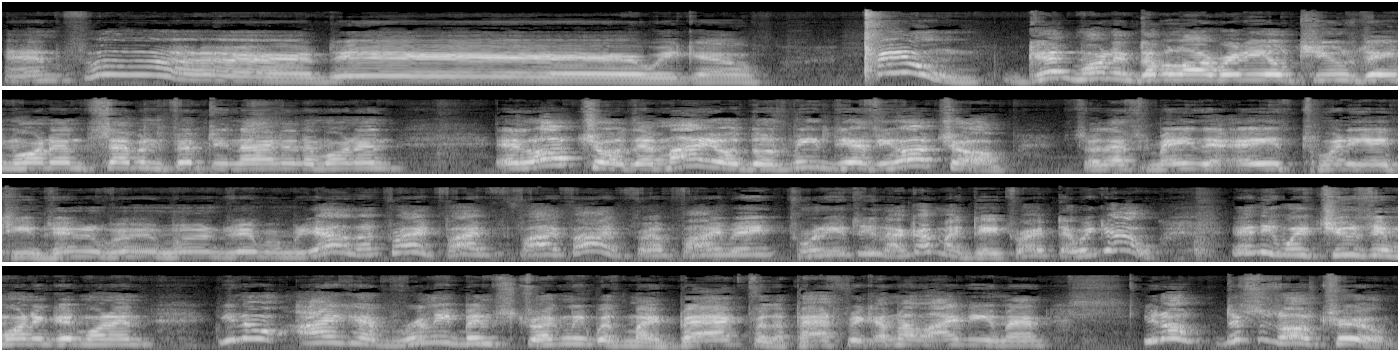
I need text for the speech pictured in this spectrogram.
and four. There we go. Boom. Good morning, Double R Radio, Tuesday morning, 7.59 in the morning. El ocho de mayo 2018. So that's May the 8th, 2018. January, yeah, that's right. 5 5 5 5 8 2018. I got my dates right. There we go. Anyway, Tuesday morning, good morning. You know, I have really been struggling with my back for the past week. I'm not lying to you, man. You know, this is all true.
